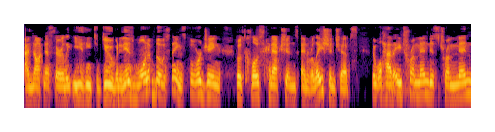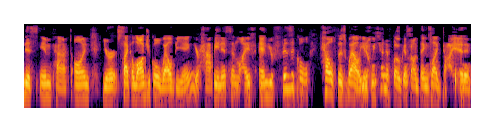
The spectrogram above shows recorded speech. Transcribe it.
and not necessarily easy to do, but it is one of those things, forging those close connections and relationships that will have a tremendous, tremendous impact on your psychological well-being, your happiness in life, and your physical health as well. You know, we tend to focus on things like diet and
